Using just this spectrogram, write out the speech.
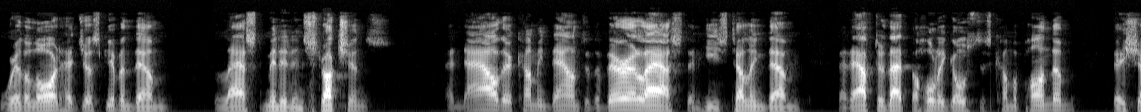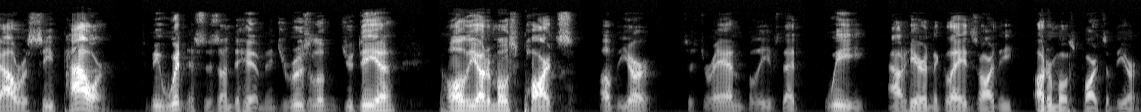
where the Lord had just given them last minute instructions. And now they're coming down to the very last, and He's telling them that after that the Holy Ghost has come upon them, they shall receive power to be witnesses unto Him in Jerusalem, Judea, and all the uttermost parts of the earth. Sister Ann believes that we out here in the glades are the uttermost parts of the earth.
